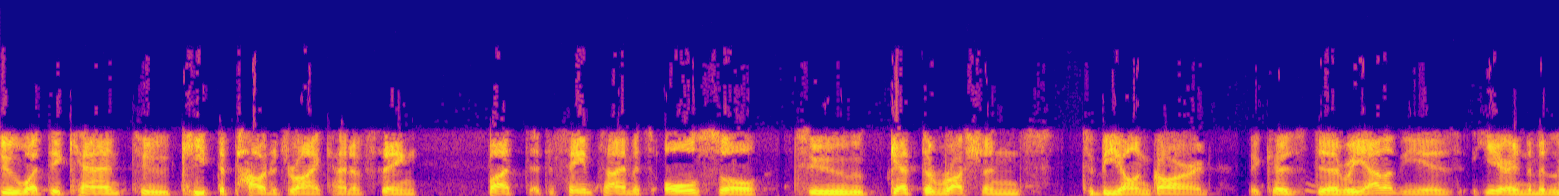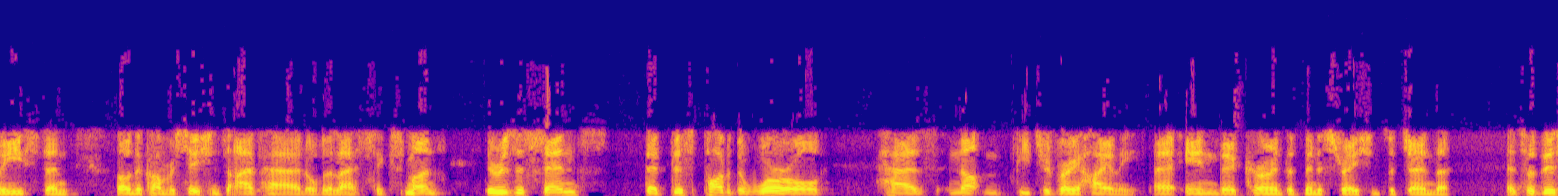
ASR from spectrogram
do what they can to keep the powder dry kind of thing. But at the same time, it's also to get the Russians to be on guard because the reality is here in the Middle East and all the conversations I've had over the last six months, there is a sense that this part of the world has not featured very highly uh, in the current administration's agenda. And so this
